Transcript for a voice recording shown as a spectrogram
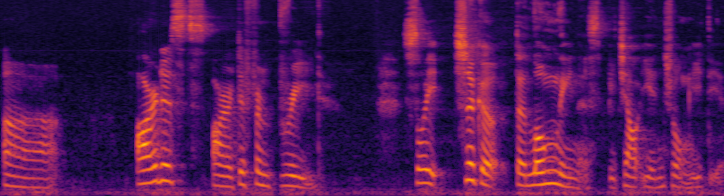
呃，artists are a different breed，所以这个的 loneliness 比较严重一点，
